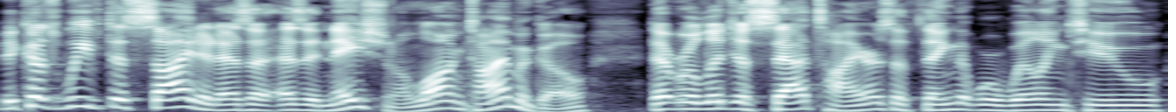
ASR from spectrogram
because we've decided as a as a nation a long time ago that religious satire is a thing that we're willing to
